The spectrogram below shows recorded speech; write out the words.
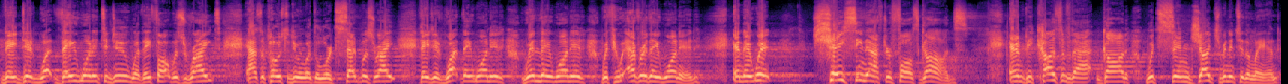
They did what they wanted to do, what they thought was right, as opposed to doing what the Lord said was right. They did what they wanted, when they wanted, with whoever they wanted. And they went chasing after false gods. And because of that, God would send judgment into the land.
